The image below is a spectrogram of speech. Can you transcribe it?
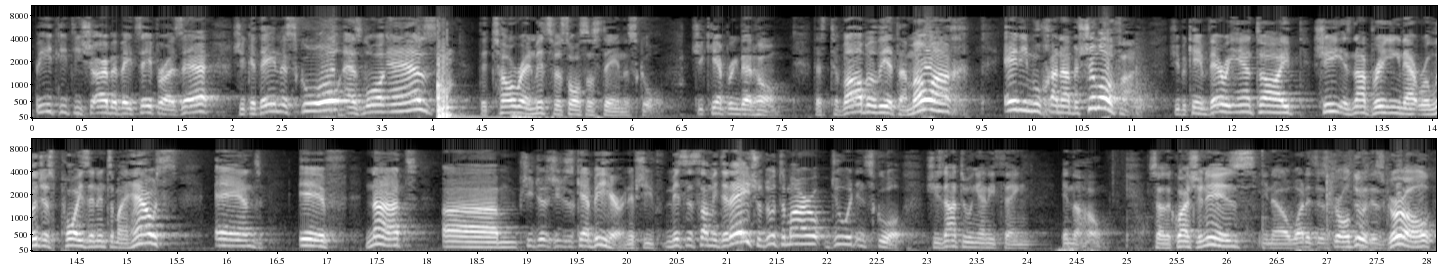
bebeit sefer hazeh. She can stay in the school as long as the Torah and mitzvahs also stay in the school. She can't bring that home. That's taval b'liyat moach. Any muchana b'shum She became very anti. She is not bringing that religious poison into my house. And if not, um, she just she just can't be here. And if she misses something today, she'll do it tomorrow. Do it in school. She's not doing anything in the home. So the question is, you know, what does this girl do? This girl,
